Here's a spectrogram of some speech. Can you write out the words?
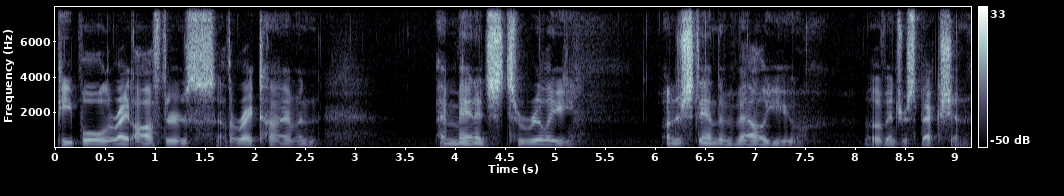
people, the right authors at the right time, and I managed to really understand the value of introspection.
